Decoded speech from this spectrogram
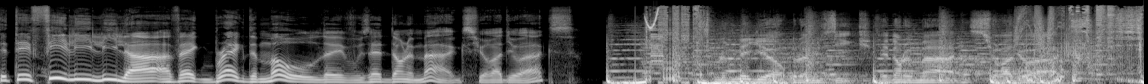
C'était Philly Lila avec Break the Mold et vous êtes dans le mag sur Radio Axe. Le meilleur de la musique est dans le mag sur Radio Axe.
